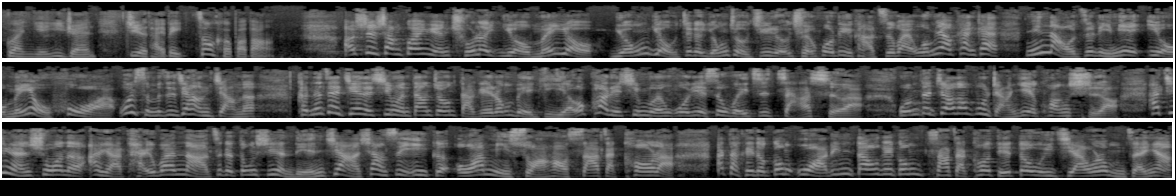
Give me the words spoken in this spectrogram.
管言一人。记者台北综合报道。而事实上，官员除了有没有拥有这个永久居留权或绿卡之外，我们要看看你脑子里面有没有货啊？为什么是这样讲呢？可能在今天的新闻当中打给龙北基啊，我跨年新闻我也是为之咋舌啊。我们的交通部长叶匡时啊，他竟然说呢，哎呀，台湾呐这个东西很廉价，像是一个欧阿米耍哈三十块啦，啊，大家都讲哇，拎刀给讲三十块碟都一家，我说我们怎样？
